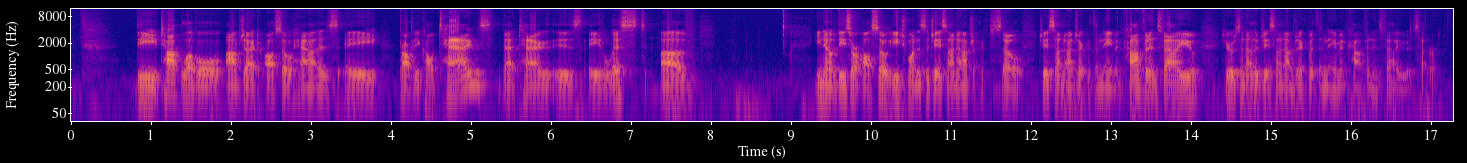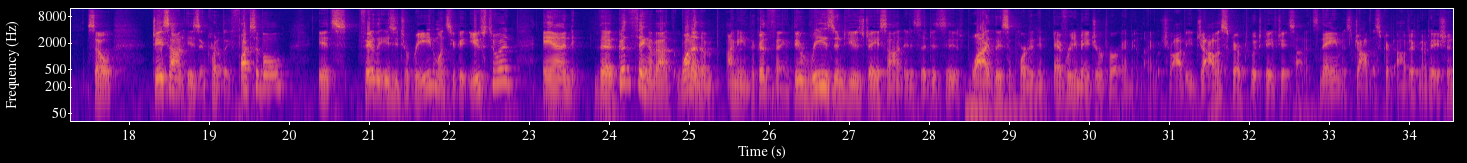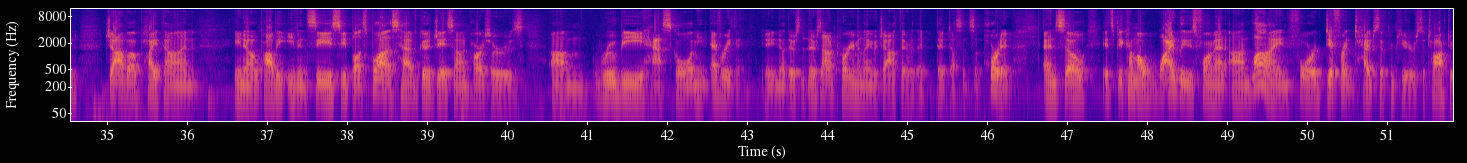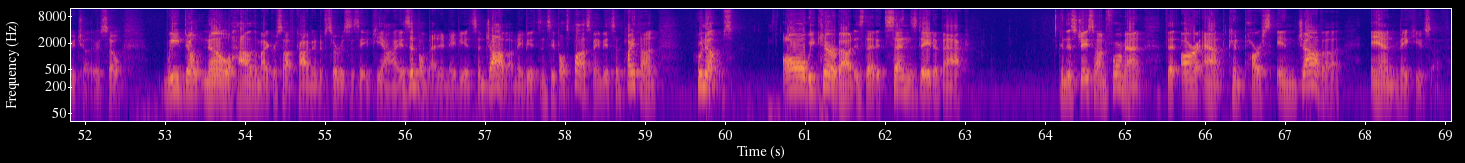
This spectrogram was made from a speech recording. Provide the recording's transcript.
The top level object also has a property called tags. That tag is a list of you know, these are also, each one is a JSON object. So JSON object with a name and confidence value. Here's another JSON object with a name and confidence value, etc. So JSON is incredibly flexible. It's fairly easy to read once you get used to it. And the good thing about one of them, I mean, the good thing, the reason to use JSON is that it is widely supported in every major programming language. Obviously, JavaScript, which gave JSON its name, is JavaScript object notation. Java, Python, you know, probably even C, C++ have good JSON parsers, um, Ruby, Haskell, I mean, everything. You know, there's, there's not a programming language out there that, that doesn't support it. And so it's become a widely used format online for different types of computers to talk to each other. So we don't know how the Microsoft Cognitive Services API is implemented. Maybe it's in Java, maybe it's in C++, maybe it's in Python. Who knows? All we care about is that it sends data back in this JSON format that our app can parse in Java and make use of.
